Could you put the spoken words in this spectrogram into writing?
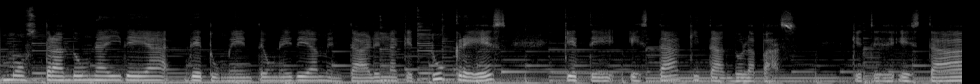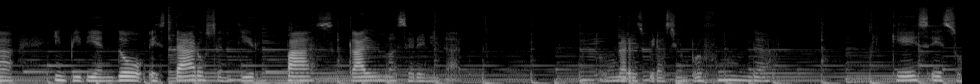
mostrando una idea de tu mente, una idea mental en la que tú crees que te está quitando la paz, que te está impidiendo estar o sentir paz, calma, serenidad. Toma una respiración profunda. ¿Qué es eso?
